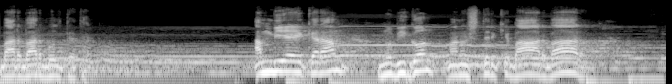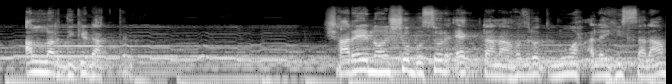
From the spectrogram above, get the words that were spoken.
বারবার বলতে থাকা। আম্বিয়ায় কেরাম নবীগণ মানুষদেরকে বারবার আল্লাহর দিকে ডাকতেন। সাড়ে নয়শো বছর এক টানা হজরত নুয়াহ আলহিসাল্লাম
